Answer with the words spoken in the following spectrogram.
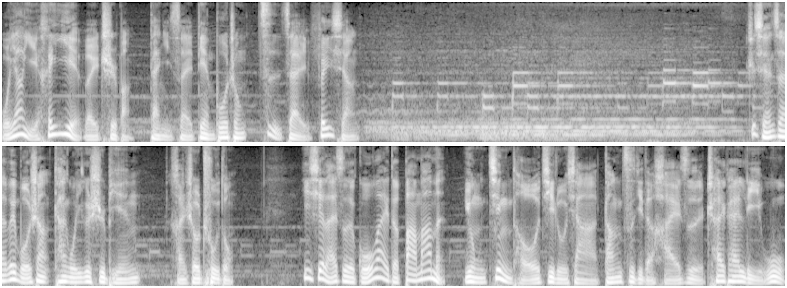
我要以黑夜为翅膀，带你在电波中自在飞翔。之前在微博上看过一个视频，很受触动。一些来自国外的爸妈们用镜头记录下，当自己的孩子拆开礼物，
